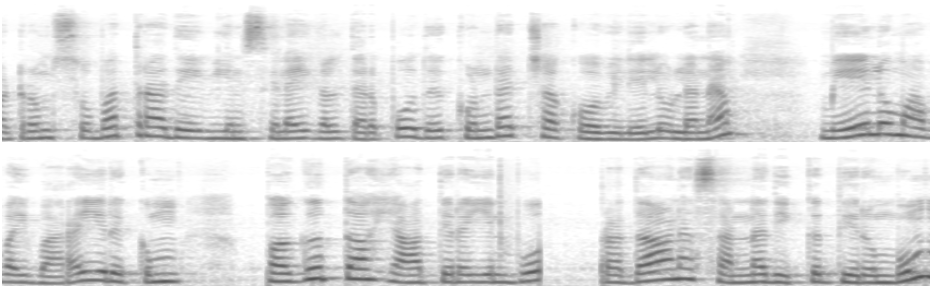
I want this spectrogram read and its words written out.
மற்றும் சுபத்ரா தேவியின் சிலைகள் தற்போது குண்டச்சா கோவிலில் உள்ளன. மேலும் அவை வர இருக்கும் பகுத்தா யாத்திரையின் போது பிரதான சன்னதிக்கு திரும்பும்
